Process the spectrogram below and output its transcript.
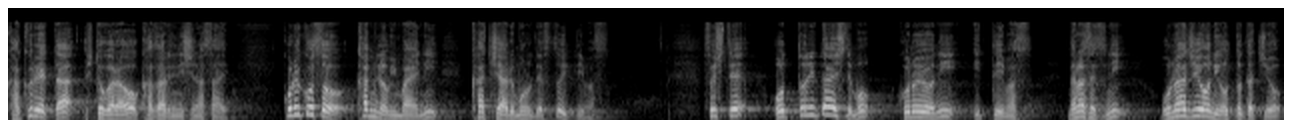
隠れた人柄を飾りにしなさい。これこそ神の見前に価値あるものですと言っています。そして夫に対してもこのように言っています。7節に同じように夫たちを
